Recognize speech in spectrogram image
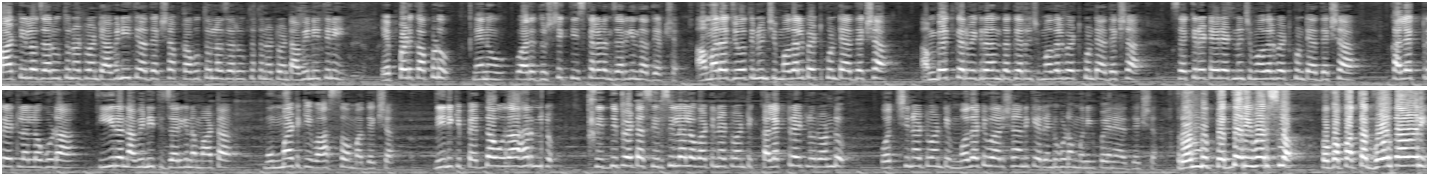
పార్టీలో జరుగుతున్నటువంటి అవినీతి అధ్యక్ష ప్రభుత్వంలో జరుగుతున్నటువంటి అవినీతిని ఎప్పటికప్పుడు నేను వారి దృష్టికి తీసుకెళ్ళడం జరిగింది అధ్యక్ష. అమరజ్యోతి నుంచి మొదలు పెట్టుకుంటే అధ్యక్ష అంబేద్కర్ విగ్రహం దగ్గర నుంచి మొదలు పెట్టుకుంటే అధ్యక్ష సెక్రటేరియట్ నుంచి మొదలు పెట్టుకుంటే అధ్యక్ష కలెక్టరేట్లలో కూడా తీరని అవినీతి జరిగిన మాట ముమ్మాటికి వాస్తవం అధ్యక్ష. దీనికి పెద్ద ఉదాహరణలు సిద్దిపేట సిరిసిల్లలో కట్టినటువంటి కలెక్టరేట్లు రెండు వచ్చినటువంటి మొదటి వర్షానికే రెండు కూడా మునిగిపోయినాయి అధ్యక్ష. రెండు పెద్ద రివర్స్లో ఒక పక్క గోదావరి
